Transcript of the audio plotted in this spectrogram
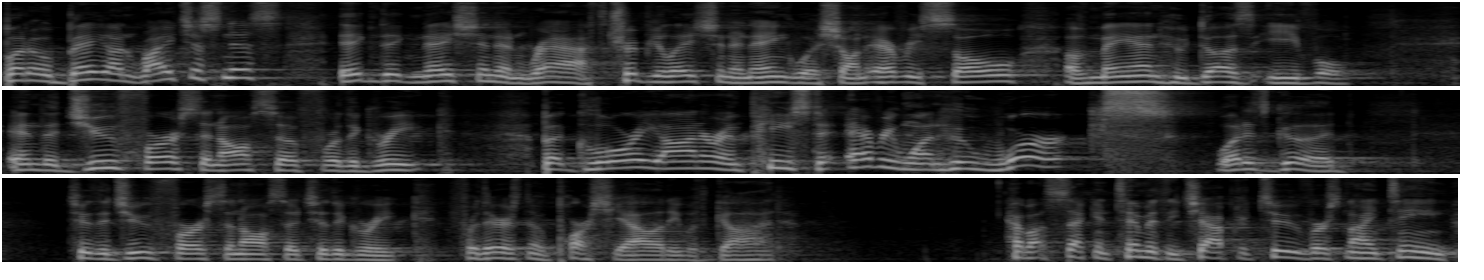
but obey unrighteousness, indignation and wrath, tribulation and anguish on every soul of man who does evil, and the Jew first and also for the Greek. But glory, honor, and peace to everyone who works what is good, to the Jew first and also to the Greek, for there is no partiality with God. How about 2 Timothy chapter 2 verse 19?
